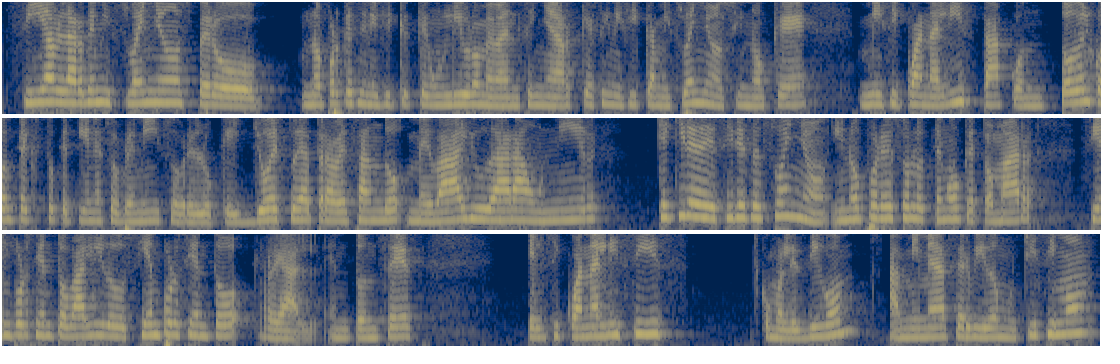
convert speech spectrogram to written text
sí hablar de mis sueños, pero no porque signifique que un libro me va a enseñar qué significa mis sueños, sino que mi psicoanalista, con todo el contexto que tiene sobre mí, sobre lo que yo estoy atravesando, me va a ayudar a unir qué quiere decir ese sueño y no por eso lo tengo que tomar 100% válido, 100% real. Entonces, el psicoanálisis, como les digo, a mí me ha servido muchísimo.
